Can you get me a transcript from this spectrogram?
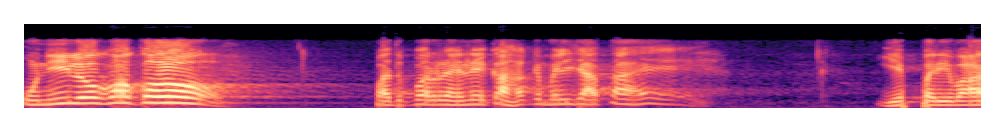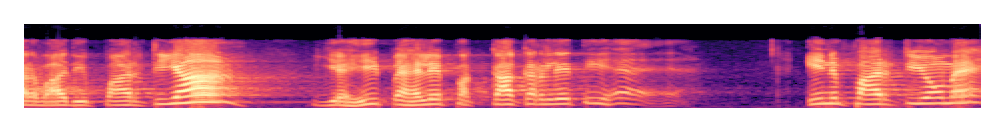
उन्हीं लोगों को पद पर रहने का हक मिल जाता है। ये परिवारवादी पार्टियाँ यही पहले पक्का कर लेती है। इन पार्टियों में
